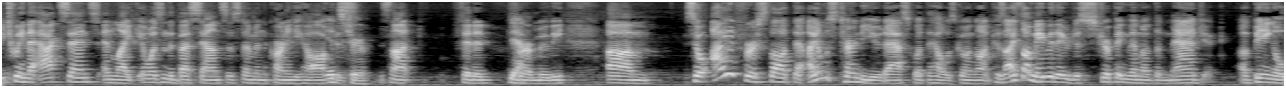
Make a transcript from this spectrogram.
between the accents and like it wasn't the best sound system in the Carnegie Hall. It's true. It's not fitted Yeah. for a movie. Um, so I at first thought that I almost turned to you to ask what the hell was going on because I thought maybe they were just stripping them of the magic of being a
